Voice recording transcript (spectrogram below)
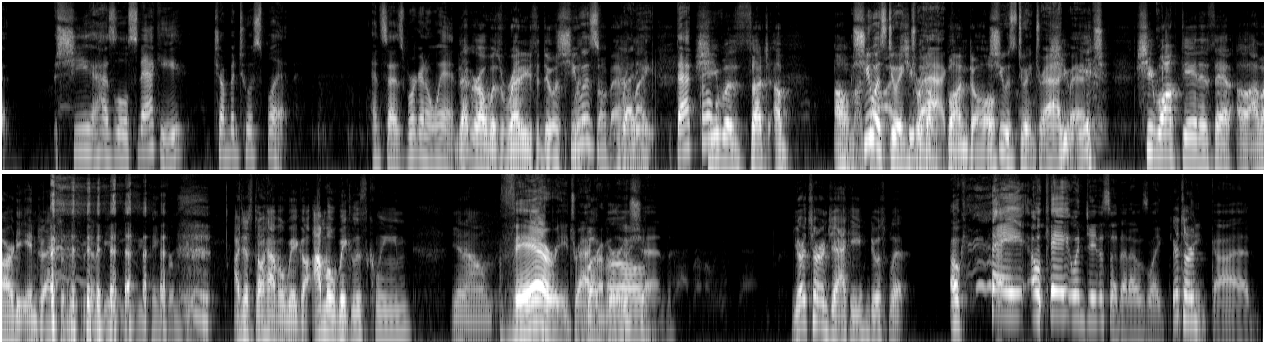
she has a little snacky jump into a split and says, "We're gonna win." That girl was ready to do a she split was so bad. ready. Like that girl, she was such a oh my She was doing she drag. was a bundle. She was doing drag, she, bitch. she walked in and said, "Oh, I'm already in drag, so this is gonna be an easy thing for me. I just don't have a wig on. I'm a wigless queen, you know. Very drag But girl- revolution. Your turn, Jackie. Do a split. Okay, okay. When Jaida said that, I was like, Your turn. Thank God.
